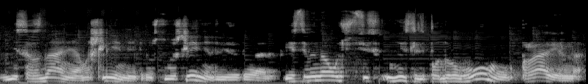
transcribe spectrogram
не сознание, а мышление, потому что мышление движет вами. Если вы научитесь мыслить по-другому, правильно,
